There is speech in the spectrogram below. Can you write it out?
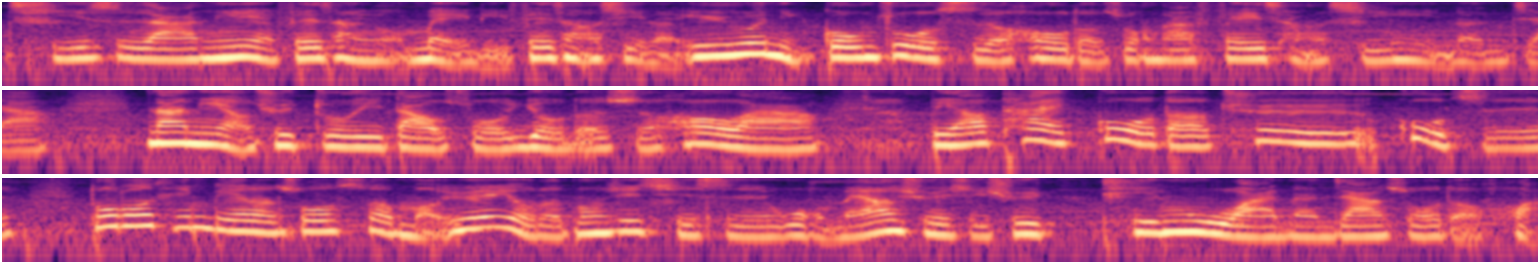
其实啊，你也非常有魅力，非常吸引人，因为你工作时候的状态非常吸引人家。那你要去注意到说，有的时候啊，不要太过的去固执，多多听别人说什么，因为有的东西其实我们要学习去听完人家说的话，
